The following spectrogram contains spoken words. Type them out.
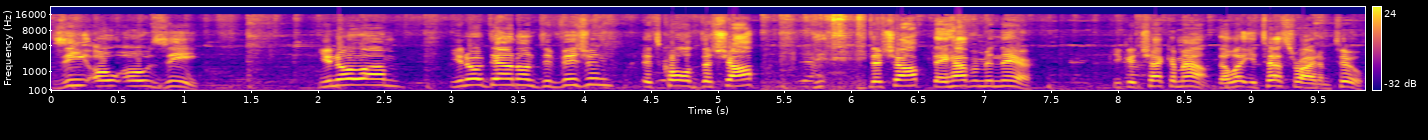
Z O O Z. You know, um, you know, down on Division, it's called Dah Shop. Yeah. The, the shop. They have them in there. You can check them out. They'll let you test ride them too.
